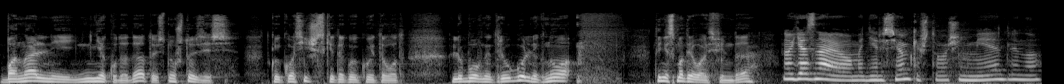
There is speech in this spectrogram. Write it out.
банальней некуда, да, то есть, ну, что здесь? Такой классический такой какой-то вот любовный треугольник, но ты не смотрела весь фильм, да? Ну, я знаю о манере съемки, что очень медленно.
